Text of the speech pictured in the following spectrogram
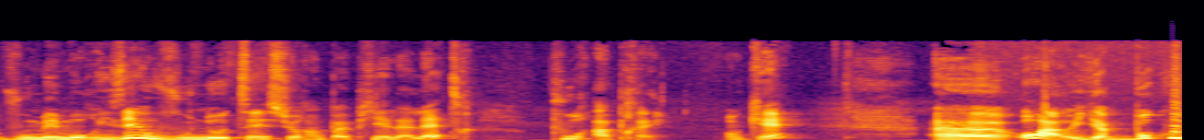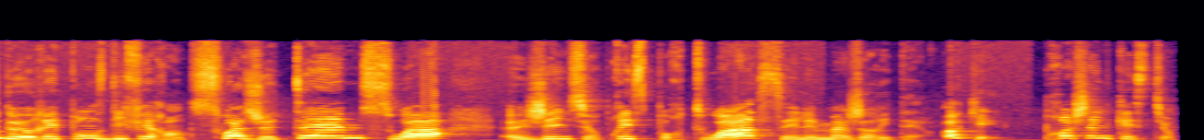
Vous mémorisez ou vous notez sur un papier la lettre pour après. Ok? Euh, oh, ah, il y a beaucoup de réponses différentes. Soit je t'aime, soit euh, j'ai une surprise pour toi, c'est les majoritaires. Ok, prochaine question.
